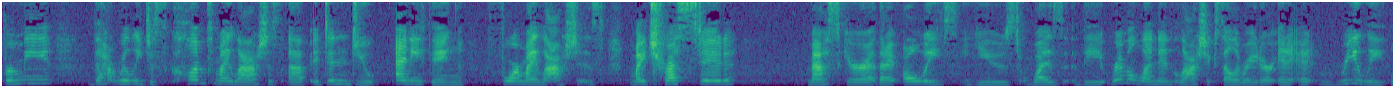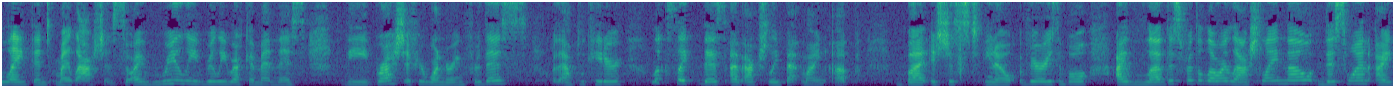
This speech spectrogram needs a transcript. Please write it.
For me, that really just clumped my lashes up. It didn't do anything for my lashes. My trusted mascara that I always used was the Rimmel London Lash Accelerator and it really lengthened my lashes. So I really, really recommend this. The brush, if you're wondering for this, or the applicator, looks like this. I've actually bent mine up but it's just, you know, very simple. I love this for the lower lash line though. This one I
